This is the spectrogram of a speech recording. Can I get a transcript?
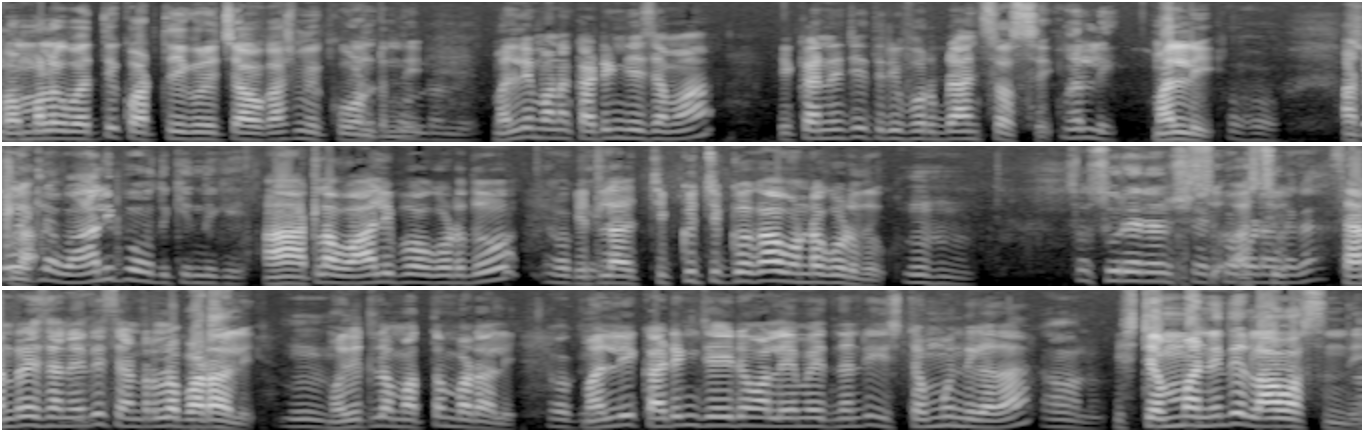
కొమ్మలకు బట్టి కొత్త ఇగురు వచ్చే అవకాశం ఎక్కువ ఉంటుంది. మళ్ళీ మనం కటింగ్ చేసామా ఇక్కడ నుంచి త్రీ ఫోర్ బ్రాంచెస్ వస్తాయి. మళ్ళీ. మళ్ళీ. అట్లా. వాలిపోవద్దు కిందికి. ఆ, అట్లా వాలిపోకూడదు. ఇట్లా చిక్కు చిక్కుగా ఉండకూడదు. సన్ రైజ్ అనేది సెంటర్లో పడాలి. మొదట్లో మొత్తం పడాలి. మళ్ళీ కటింగ్ చేయడం వల్ల ఏమైందంటే ఈ స్టెమ్ ఉంది కదా ఈ స్టెమ్ అనేది లా వస్తుంది.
